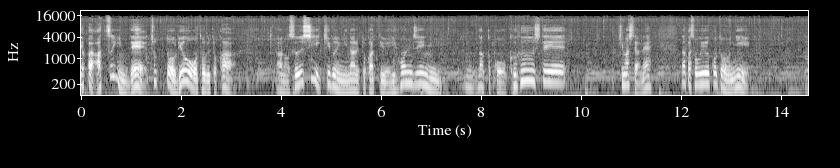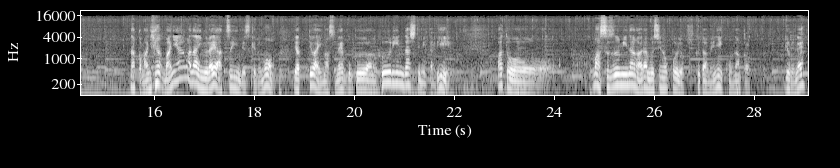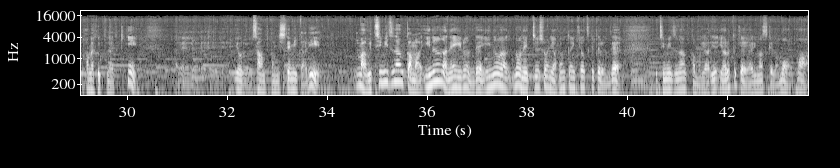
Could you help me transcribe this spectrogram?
やっぱり暑いんでちょっと量を取るとかあの涼しい気分になるとかっていう日本人なんかこう工夫してきましたよね。なんかそういうことになんか間に合間に合わないぐらい暑いんですけどもやってはいますね。僕あの風鈴出してみたりあとまあ涼みながら虫の声を聞くためにこうなんか夜ね雨降ってない時に、えー夜散歩にしてみたりまあ打ち水なんかまあ犬がねいるんで犬の熱中症には本当に気をつけてるんで打ち水なんかもやりやる時はやりますけどもまあ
